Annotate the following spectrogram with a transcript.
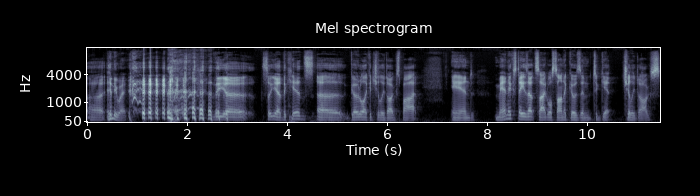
uh, anyway, the uh, so yeah, the kids uh go to like a chili dog spot, and Manic stays outside while Sonic goes in to get chili dogs,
